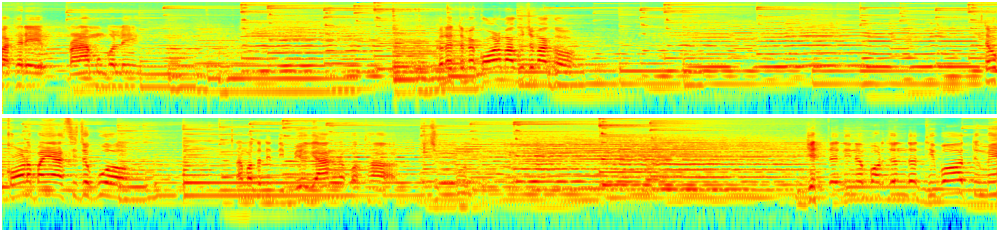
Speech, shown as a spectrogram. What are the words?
ପାଖରେ ପ୍ରଣାମ କଲେ। କହିଲେ ତମେ କ'ଣ ମାଗୁଛ ମାଗ? ତମେ କ'ଣ ପାଇଁ ଆସିଛ କୁହ? ନା ମୋତେ ଟିକେ ଦିବ୍ୟ ଜ୍ଞାନର କଥା କିଛି କୁହନ୍ତୁ। যেতে দিন পর্যন্ত থিব তুমি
